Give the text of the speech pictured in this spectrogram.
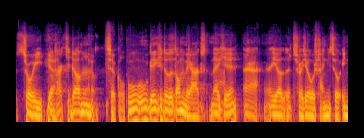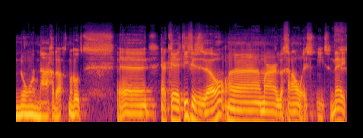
sorry, Ja. wat had je dan, Sukkel. hoe, hoe denk je dat het dan werkt? Weet je, ja, je had het sowieso waarschijnlijk niet zo enorm nagedacht. Maar goed, eh, ja, creatief is het wel, eh, maar legaal is het niet. Nee.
